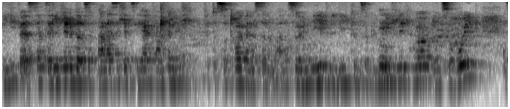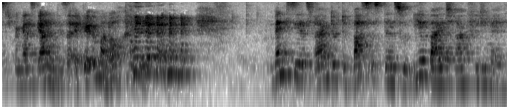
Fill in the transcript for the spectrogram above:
liebe es tatsächlich, Ritter zu fahren. Als ich jetzt hierher gefahren bin, ich finde das so toll, wenn es dann immer alles so im Nebel liegt und so gemütlich wirkt und so ruhig. Also ich bin ganz gerne in dieser Ecke immer noch. Okay. Wenn ich Sie jetzt fragen dürfte, was ist denn so Ihr Beitrag für die Welt?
